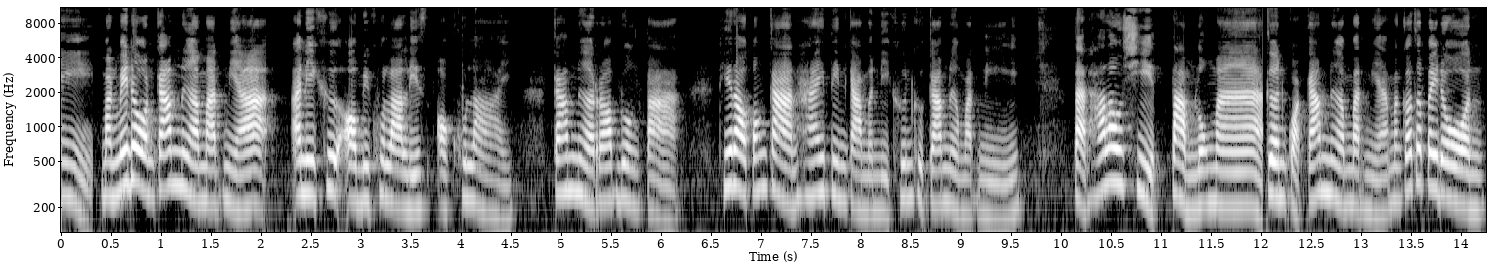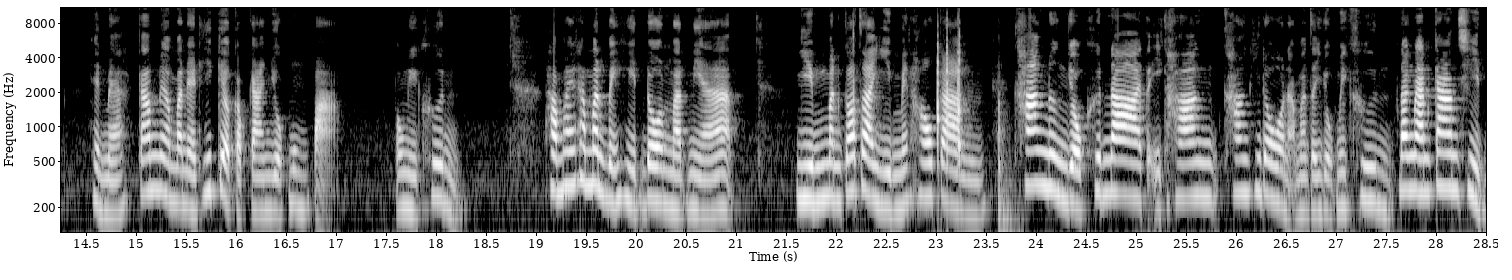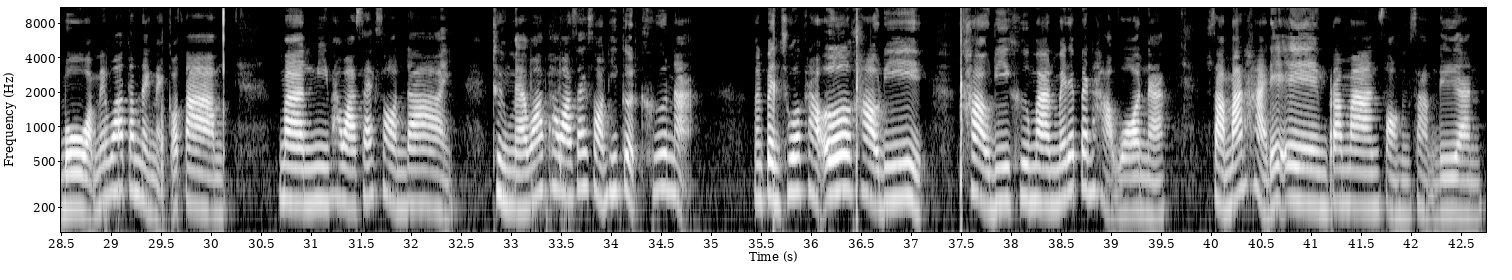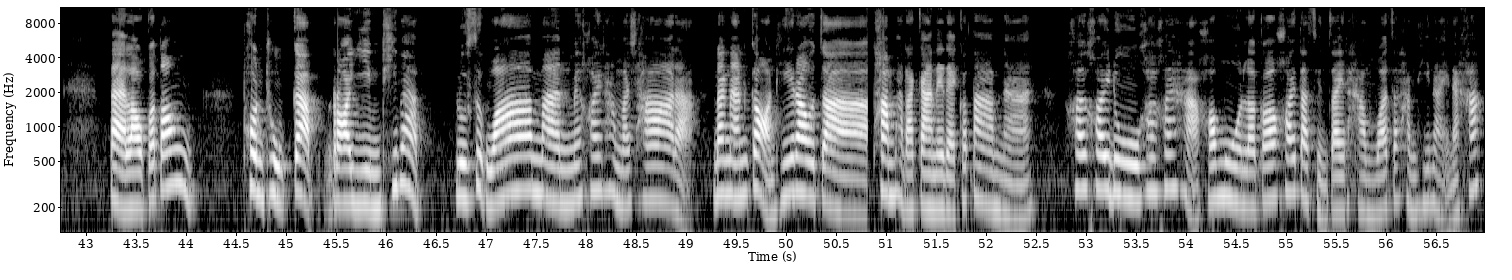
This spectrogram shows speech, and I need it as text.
มันไม่โดนกล้ามเนื้อมัดเนี้ย อันนี้คือ orbicularis oculi กล้ามเนื้อรอบดวงตา ที่เราต้องการให้ตีนกามันดีขึ้นคือกล้ามเนื้อมัดนี้ แต่ถ้าเราฉีดต่ำลงมา เกินกว่ากล้ามเนื้อมัดเนี้ย มันก็จะไปโดน เห็นไหมกล้ามเนื้อมัดเนี้ยที่เกี่ยวกับการยกมุมปาก ตรงนี้ขึ้นทำให้ถ้ามันไปฮิตโดนมัดเนี้ยยิ้มมันก็จะยิ้มไม่เท่ากัน ข้างหนึ่งยกขึ้นได้ แต่อีกข้างข้างที่โดนอะมันจะยกไม่ขึ้น ดังนั้นการฉีดโบอะไม่ว่าตำแหน่งไหนก็ตาม มันมีภาวะแทรกซ้อนได้ ถึงแม้ว่าภาวะแทรกซ้อนที่เกิดขึ้นอะ มันเป็นชั่วคราวเออข่าวดี ข่าวดีคือมันไม่ได้เป็นถาวรนะสามารถหายได้เองประมาณ 2-3 เดือน แต่เราก็ต้องทนทุกข์กับรอยยิ้มที่แบบรู้สึกว่ามันไม่ค่อยธรรมชาติอะดังนั้นก่อนที่เราจะทำหัตถการใดๆก็ตามนะ ค่อยๆดู ค่อยๆ หาข้อมูล แล้วก็ค่อยตัดสินใจทำว่าจะทำที่ไหนนะคะ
